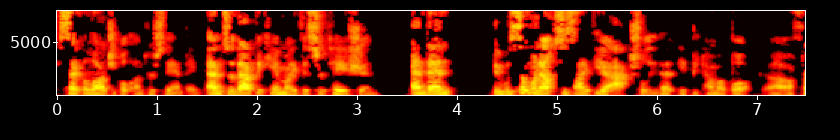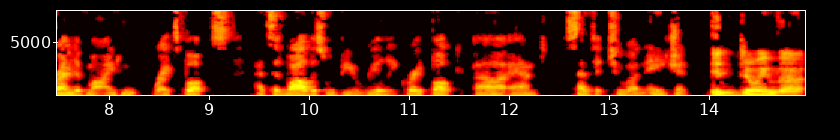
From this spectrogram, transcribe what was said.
psychological understanding. And so that became my dissertation. And then it was someone else's idea actually that it become a book. Uh, a friend of mine who writes books had said, wow, this would be a really great book, uh, and sent it to an agent. In doing that,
